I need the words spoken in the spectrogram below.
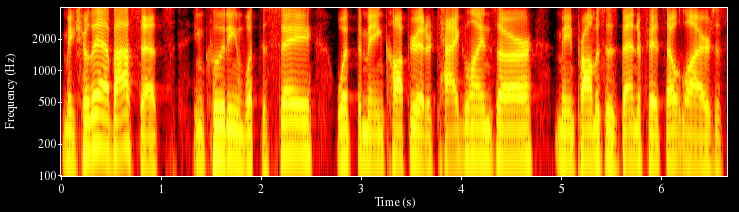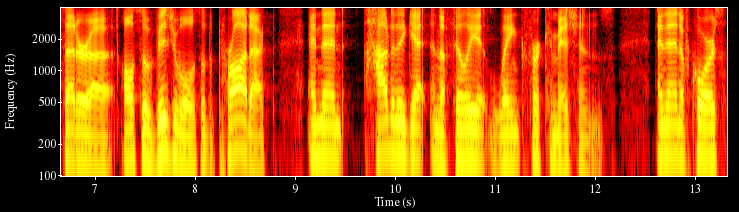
make sure they have assets, including what to say, what the main copyright or taglines are, main promises, benefits, outliers, etc. Also visuals of the product. And then how do they get an affiliate link for commissions? And then, of course,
